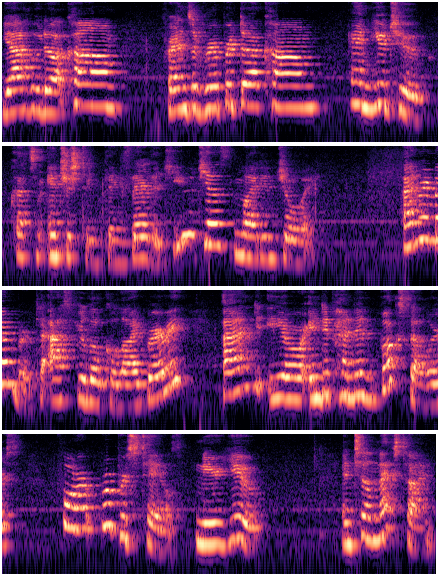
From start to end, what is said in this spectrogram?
yahoo.com, friendsofrupert.com, and YouTube. Got some interesting things there that you just might enjoy. And remember to ask your local library and your independent booksellers for Rupert's Tales near you. Until next time,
